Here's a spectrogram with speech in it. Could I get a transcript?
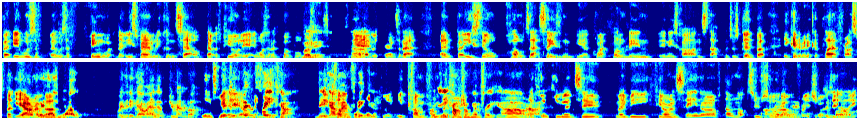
but it was a, it was a thing that his family couldn't settle. That was purely it. It wasn't a football. Was thing. it? Yeah, Ah. it was down to that. And but he still holds that season, you know, quite fondly in in his heart and stuff, which was good. But he could have been a good player for us. But yeah, I remember did he go? Where did he go, Adam? Do you remember? Did Italy. Benfica? Did he, go Benfica? Benfica. He come from. did he come from Benfica? Oh, And I think he went to maybe Fiorentina after. I'm not too Oh, sure. though. yeah. I'm pretty sure it was Italy.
